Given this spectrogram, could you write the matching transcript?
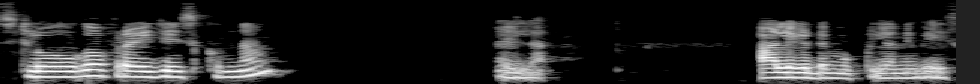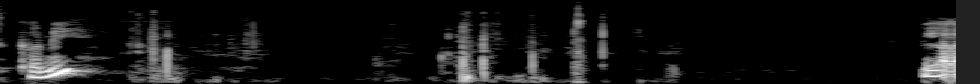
స్లోగా ఫ్రై చేసుకుందాం. ఇలా. ఆలుగడ్డ ముక్కలని వేసుకొని ఇలా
